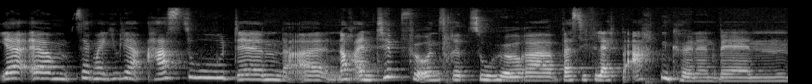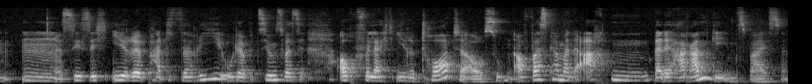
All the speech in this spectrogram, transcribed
Ja, ähm, sag mal, Julia, hast du denn äh, noch einen Tipp für unsere Zuhörer, was sie vielleicht beachten können, wenn mh, mm, sie sich ihre Patisserie oder beziehungsweise auch vielleicht ihre Torte aussuchen? Auf was kann man da achten bei der Herangehensweise?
